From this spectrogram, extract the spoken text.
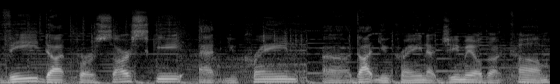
V.Pozharskyi at Ukraine, uh, dot Ukraine at gmail.com.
